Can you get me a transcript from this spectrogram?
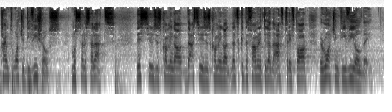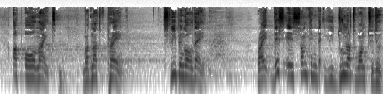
time to watch your TV shows, musalsalat. This series is coming out, that series is coming out. Let's get the family together after iftar. We're watching TV all day, up all night, but not praying sleeping all day. Right? This is something that you do not want to do.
